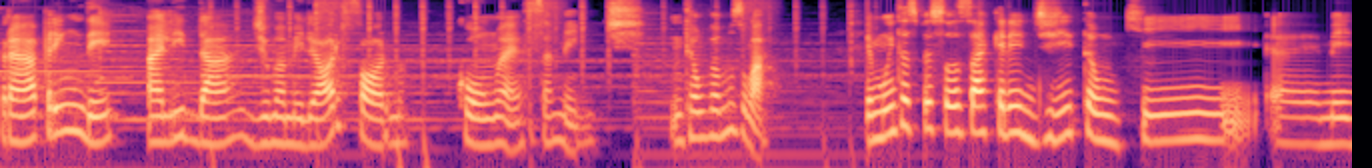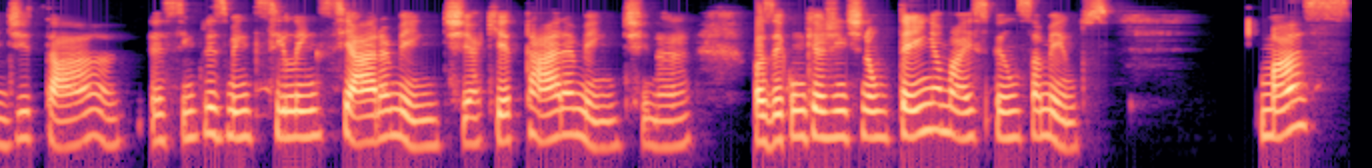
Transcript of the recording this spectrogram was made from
para aprender a lidar de uma melhor forma com essa mente. Então vamos lá. Muitas pessoas acreditam que é, meditar é simplesmente silenciar a mente, aquietar a mente, né? Fazer com que a gente não tenha mais pensamentos. Mas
